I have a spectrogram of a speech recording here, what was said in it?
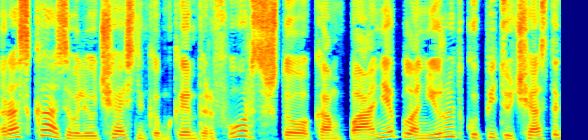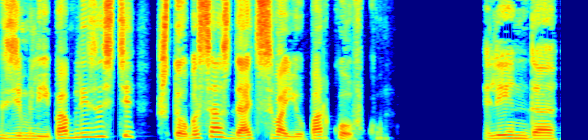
рассказывали участникам Force, что компания планирует купить участок земли поблизости, чтобы создать свою парковку. Линда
